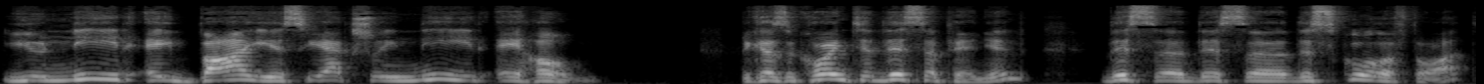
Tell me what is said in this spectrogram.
you need a bias. You actually need a home, because according to this opinion, this uh, this uh, this school of thought,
